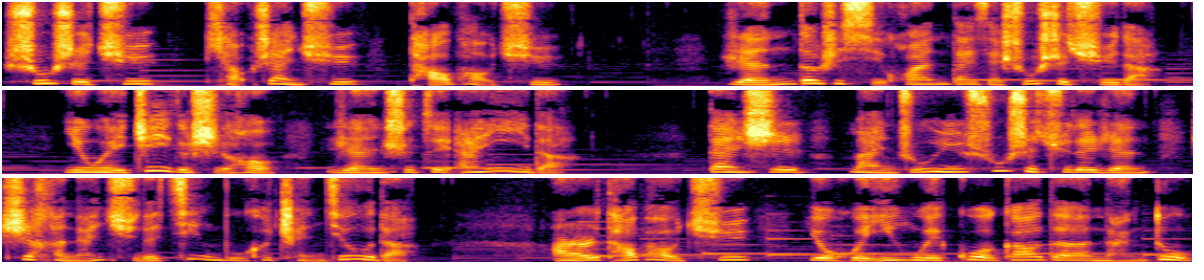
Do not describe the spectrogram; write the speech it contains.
舒适区、挑战区、逃跑区。人都是喜欢待在舒适区的，因为这个时候人是最安逸的。但是满足于舒适区的人是很难取得进步和成就的，而逃跑区又会因为过高的难度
